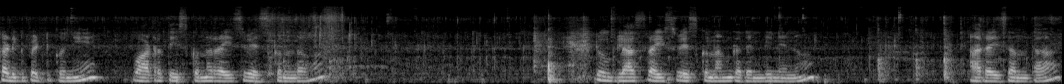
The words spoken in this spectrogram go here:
కడిగి పెట్టుకొని వాటర్ తీసుకున్న రైస్ వేసుకుందాం. టూ గ్లాస్ రైస్ వేసుకున్నాను కదండి నేను. ఆ రైస్ అంతా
